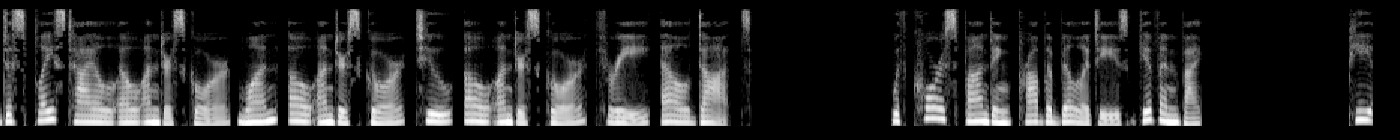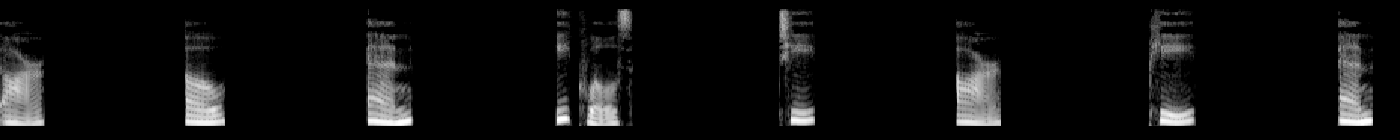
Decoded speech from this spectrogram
display style O underscore one O underscore two O underscore three L dots with corresponding probabilities given by PR O N equals T R P N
